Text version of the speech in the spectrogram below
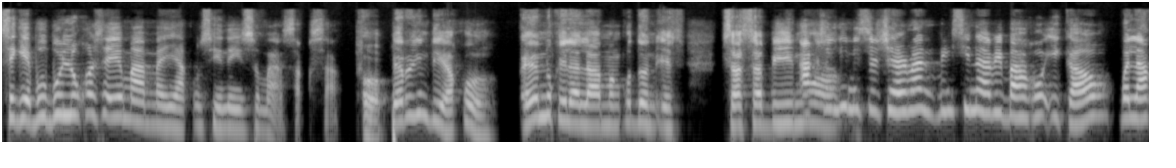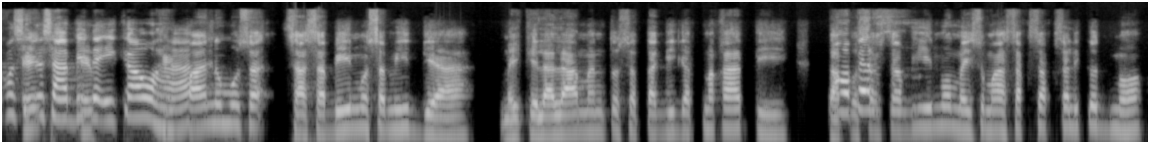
Sige, bubulong ko sa iyo mamaya kung sino yung sumasaksak. Oh, pero hindi ako. Eh, ano kilalaman ko doon is sasabihin mo, Actually, Mr. Chairman, may sinabi ba akong ikaw? Wala akong Eh, sinasabi eh, na ikaw, eh, ha? paano mo sa, sasabihin mo sa media, may kilalaman to sa Tagig at Makati, tapos pero- sasabihin mo may sumasaksak sa likod mo,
